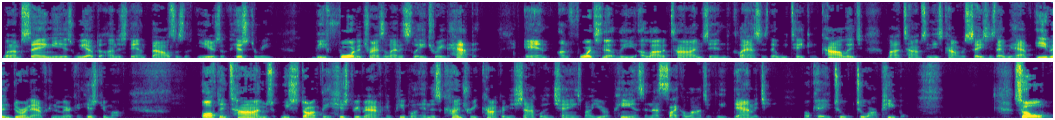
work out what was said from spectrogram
What I'm saying is we have to understand thousands of years of history before the transatlantic slave trade happened. And unfortunately, a lot of times in classes that we take in college, a lot of times in these conversations that we have, even during African American History Month, oftentimes we start the history of African people in this country conquered and shackled and changed by Europeans, and that's psychologically damaging, okay, to, to our people. So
